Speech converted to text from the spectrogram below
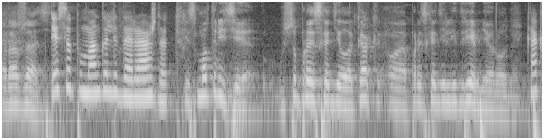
э, рожать. Те са помагали да раждат. И смотрите, что происходило, как э, происходили древние роды. Как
